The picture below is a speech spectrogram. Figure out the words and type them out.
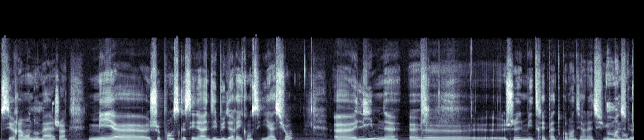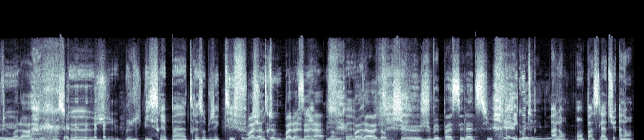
c'est vraiment Mm. dommage. Mais euh, je pense que c'est un début de réconciliation. Euh, L'hymne, euh, je ne mettrai pas de commentaire là-dessus. Moi parce non que, plus. Voilà. Parce que je, il serait pas très objectif. Voilà, surtout, très- voilà, ça mien. là. Donc, euh, voilà, donc je, je vais passer là-dessus. Bah, écoute, Mais alors, on passe là-dessus. Alors,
